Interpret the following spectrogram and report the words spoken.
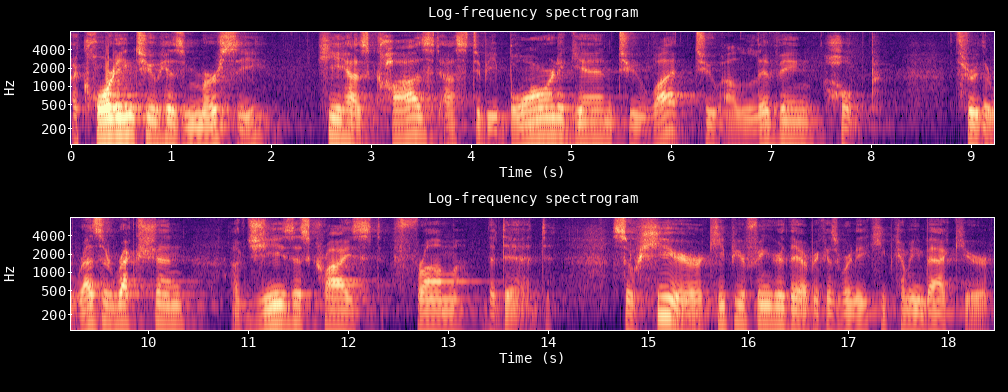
According to his mercy, he has caused us to be born again to what? To a living hope through the resurrection of Jesus Christ from the dead. So, here, keep your finger there because we're going to keep coming back here.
